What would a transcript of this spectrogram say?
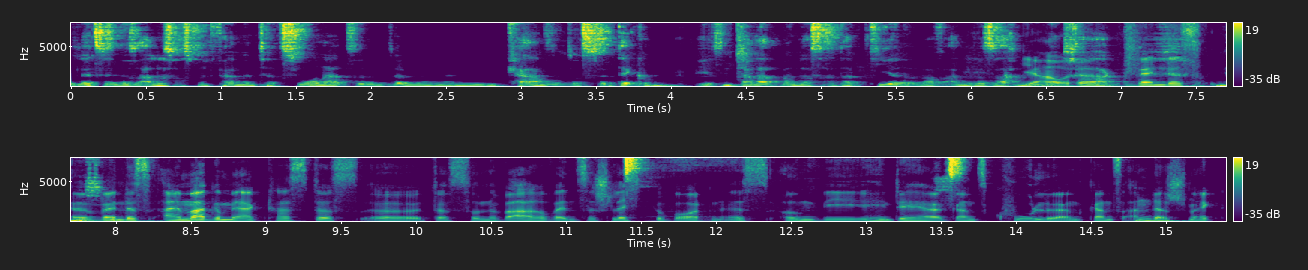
letztendlich alles, was mit Fermentation hat, sind ähm, im Kern sind das Entdeckungen gewesen. Dann hat man das adaptiert und auf andere Sachen ja, übertragen. Oder wenn das, äh, wenn das einmal gemerkt hast, dass, äh, dass so eine Ware, wenn sie schlecht geworden ist, irgendwie hinterher ganz cool, ganz anders schmeckt,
